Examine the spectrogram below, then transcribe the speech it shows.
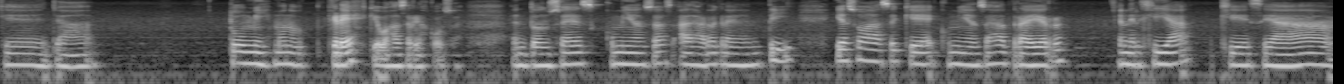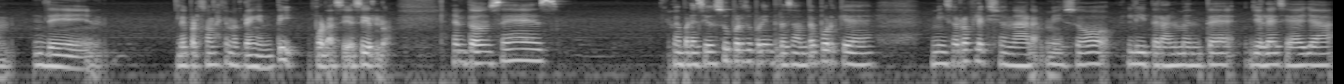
que ya tú mismo no crees que vas a hacer las cosas. Entonces comienzas a dejar de creer en ti y eso hace que comiences a traer energía que sea de, de personas que no creen en ti, por así decirlo. Entonces, me pareció súper, súper interesante porque me hizo reflexionar, me hizo literalmente, yo le decía a ella,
